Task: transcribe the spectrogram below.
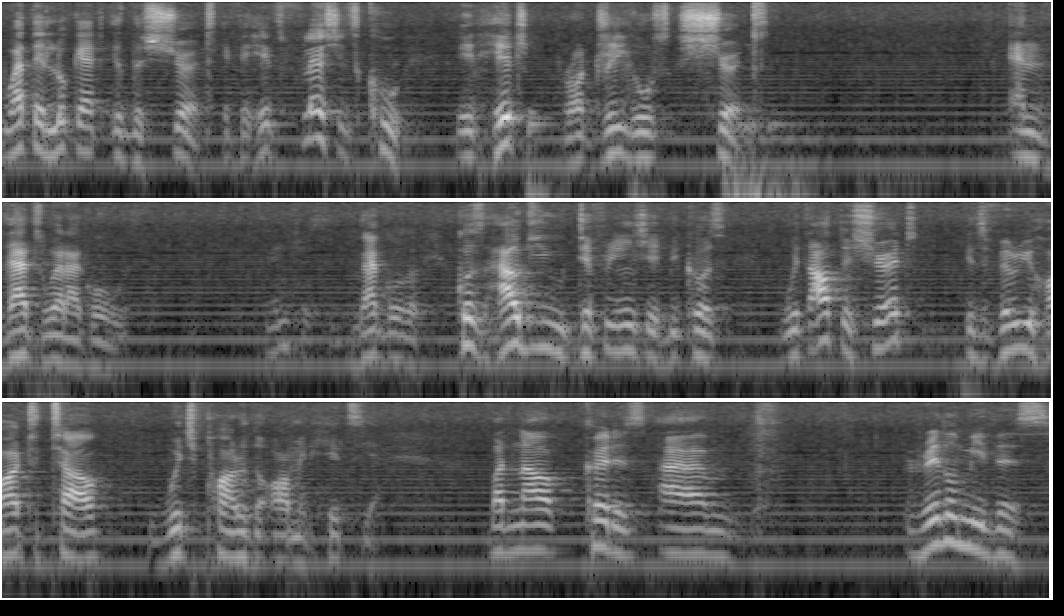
what they look at is the shirt. If it hits flesh, it's cool. It hit Rodrigo's shirt, and that's where I go with. Interesting. That goes because how do you differentiate? Because without the shirt, it's very hard to tell which part of the arm it hits. Yeah, But now, Curtis, um, riddle me this:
